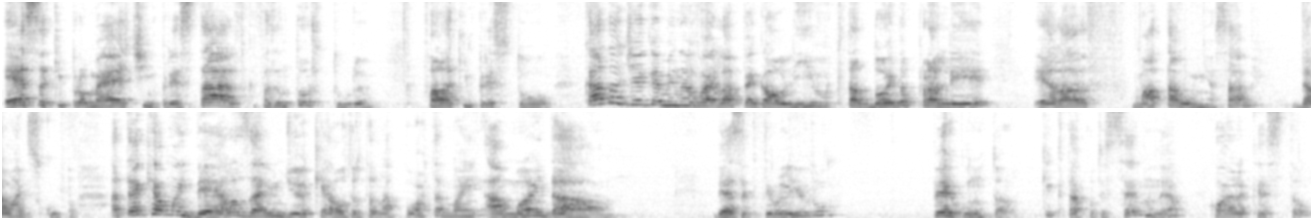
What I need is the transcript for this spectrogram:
Essa que promete emprestar, ela fica fazendo tortura. Fala que emprestou. Cada dia que a menina vai lá pegar o livro, que tá doida para ler, ela mata a unha, sabe? Dá uma desculpa. Até que a mãe delas, aí um dia que a outra tá na porta, a mãe, a mãe da dessa que tem o livro pergunta o que que tá acontecendo, né? Qual era a questão?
